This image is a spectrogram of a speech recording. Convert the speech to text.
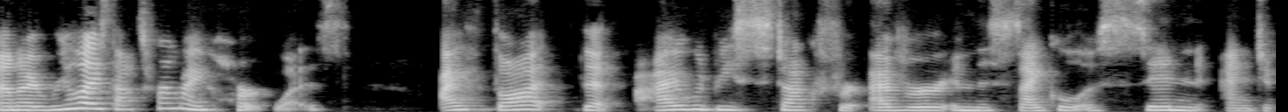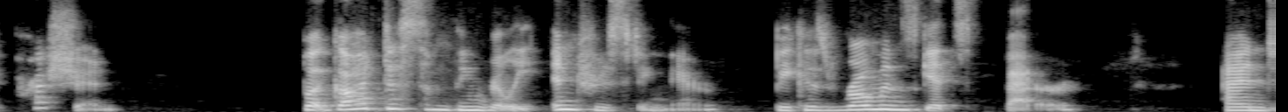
And I realized that's where my heart was. I thought that I would be stuck forever in the cycle of sin and depression. But God does something really interesting there because Romans gets better. And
